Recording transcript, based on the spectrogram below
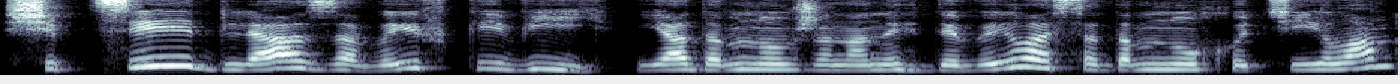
Щипці для завивки вій. Я давно вже на них дивилася, давно хотіла.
